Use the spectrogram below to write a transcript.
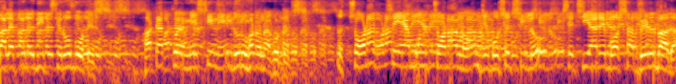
গালে তুলে দিচ্ছে, রোবট এসে হঠাৎ করে মেশিনে দুর্ঘটনা ঘটেছে। তো চড়াচ্ছে এমন চড়ানো যে বসেছিল, সে চেয়ারে বসা বেল বাঁধা।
